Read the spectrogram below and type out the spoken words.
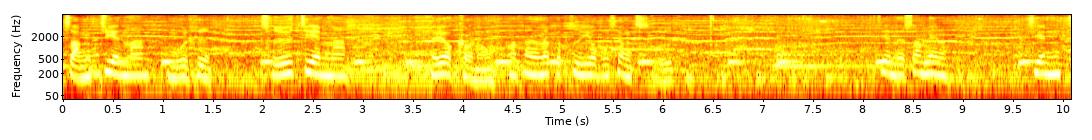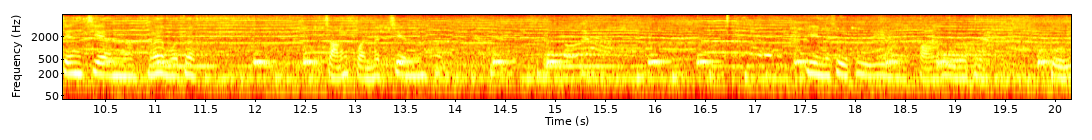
长剑吗？不是。持剑吗？也有可能。我看那个字又不像持。剑的上面尖尖剑呢？没有不对。掌管的剑。印是护印，保护的护，护印。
